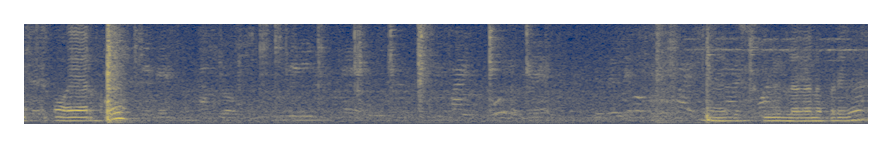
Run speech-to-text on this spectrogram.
इस वायर को यहाँ स्क्रू लगाना पड़ेगा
